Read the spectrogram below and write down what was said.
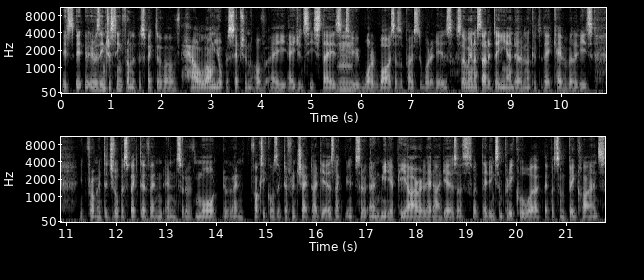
it's it, it was interesting from the perspective of how long your perception of a agency stays mm. to what it was as opposed to what it is. So when I started digging under and looked at their capabilities from a digital perspective and and sort of more and Foxy calls it different shaped ideas like sort of earned media PR led ideas. I thought they're doing some pretty cool work. They've got some big clients.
